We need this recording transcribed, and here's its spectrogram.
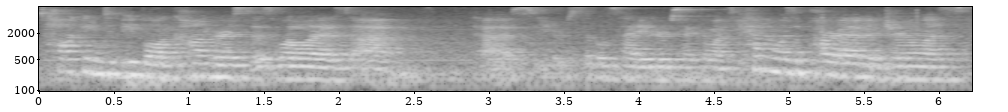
talking to people in Congress as well as um, uh, civil society groups like the ones Kevin was a part of and journalists,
